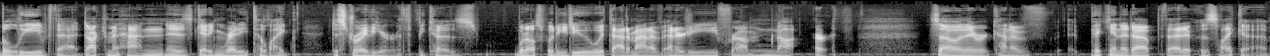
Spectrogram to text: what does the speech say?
believed that Dr. Manhattan is getting ready to like destroy the Earth because what else would he do with that amount of energy from not Earth? So they were kind of picking it up that it was like a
